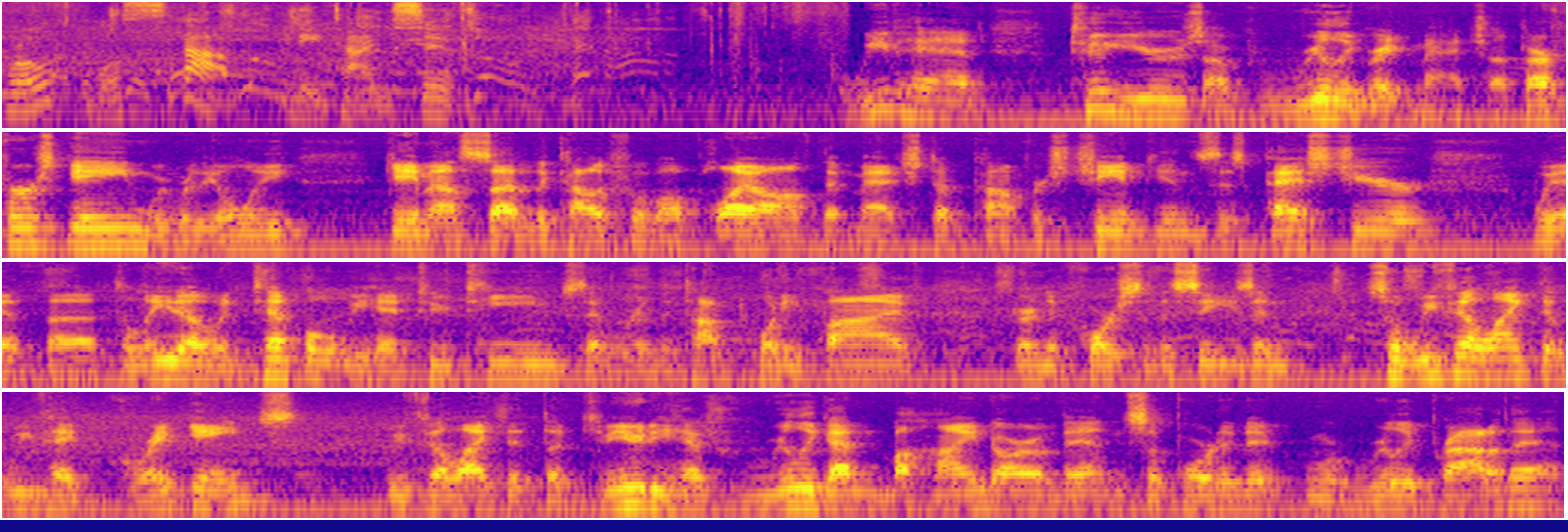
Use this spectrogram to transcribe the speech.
growth will stop anytime soon. We've had two years of really great matchups. Our first game, we were the only game outside of the college football playoff that matched up conference champions this past year with uh, Toledo and Temple. We had two teams that were in the top 25 during the course of the season. So we feel like that we've had great games. We feel like that the community has really gotten behind our event and supported it. And we're really proud of that.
